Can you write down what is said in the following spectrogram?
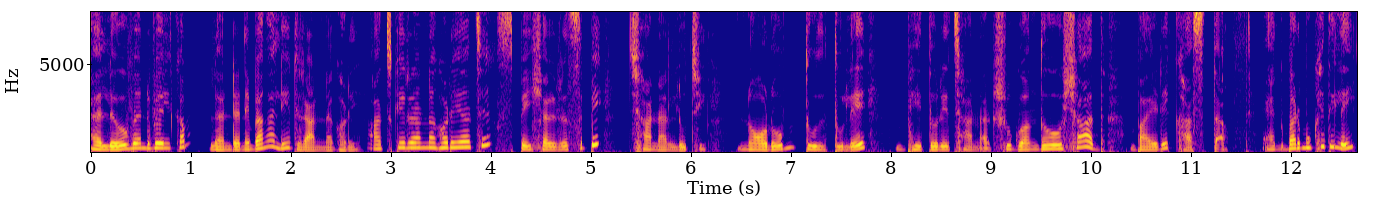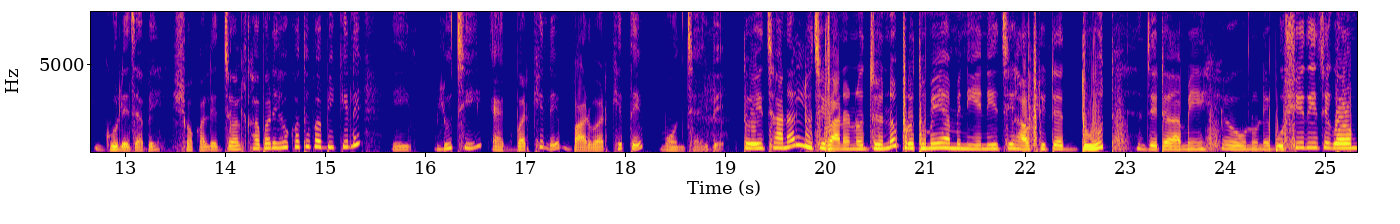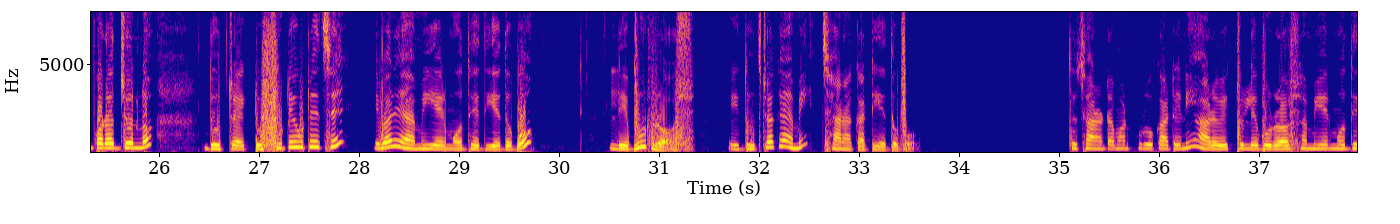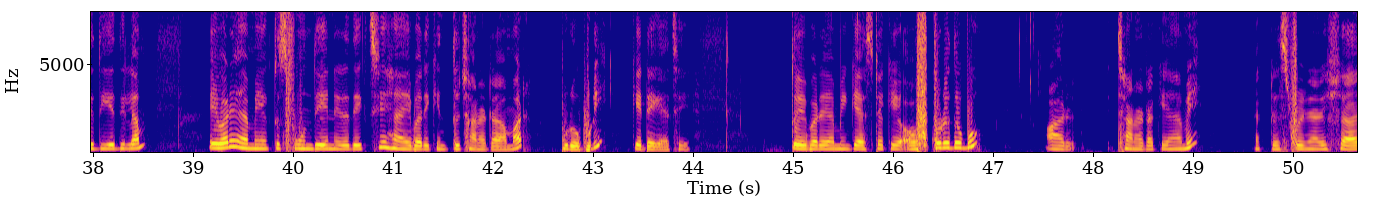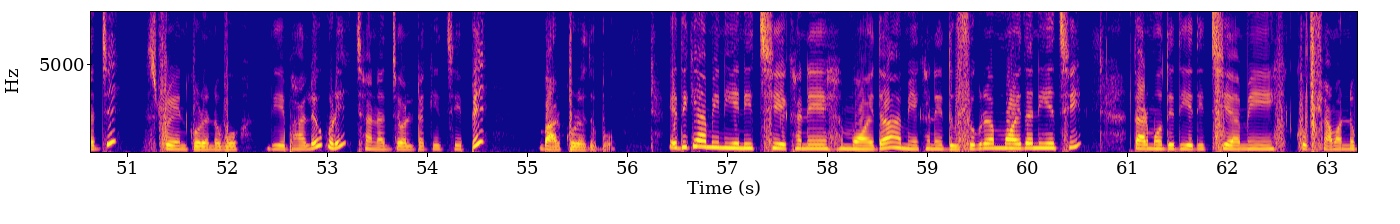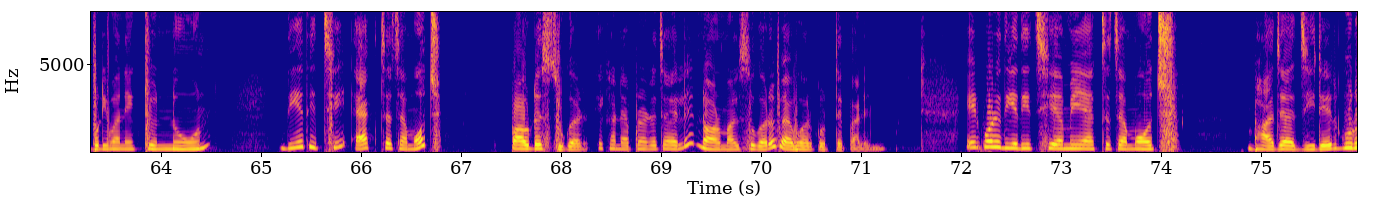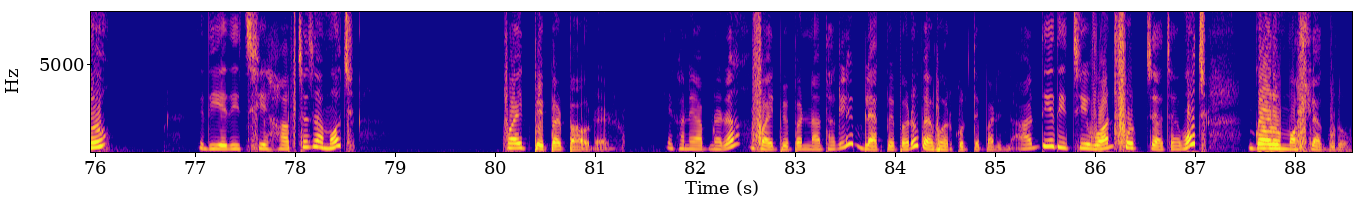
Hello and welcome লন্ডনে বাঙালির রান্নাঘরে আজকের রান্নাঘরে আছে স্পেশাল রেসিপি ছানার লুচি নরম তুলতুলে ভেতরে ছানার সুগন্ধ ও স্বাদ বাইরে খাস্তা একবার মুখে দিলেই গলে যাবে সকালের জলখাবারে হোক অথবা বিকেলে এই লুচি একবার খেলে বারবার খেতে মন চাইবে। তো এই ছানার লুচি বানানোর জন্য প্রথমেই আমি নিয়ে নিয়েছি হাফ লিটার দুধ, যেটা আমি উনুনে বসিয়ে দিয়েছি গরম করার জন্য। দুধটা একটু ফুটে উঠেছে। এবারে আমি এর মধ্যে দিয়ে দেবো লেবুর রস। এই দুধটাকে আমি ছানা কাটিয়ে দেবো। তো ছানাটা আমার পুরো কাটেনি, আরও একটু লেবুর রস আমি এর মধ্যে দিয়ে দিলাম। এবারে আমি একটা স্পুন দিয়ে নেড়ে দেখছি হ্যাঁ এবারে কিন্তু ছানাটা আমার পুরোপুরি কেটে গেছে। তো এবারে আমি গ্যাসটাকে অফ করে দেবো আর ছানাটাকে আমি একটা স্ট্রেনারের সাহায্যে স্ট্রেন করে নেব। দিয়ে ভালো করে ছানার জলটাকে চেপে বার করে দেবো। এদিকে আমি নিয়ে নিচ্ছি এখানে ময়দা, আমি এখানে দুশো গ্রাম ময়দা নিয়েছি। তার মধ্যে দিয়ে দিচ্ছি আমি খুব সামান্য পরিমাণে একটু নুন। দিয়ে দিচ্ছি এক চা চামচ পাউডার সুগার এখানে আপনারা চাইলে নর্মাল সুগারও ব্যবহার করতে পারেন। এরপরে দিয়ে দিচ্ছি আমি এক চা চামচ ভাজা জিরের গুঁড়ো। দিয়ে দিচ্ছি হাফ চা চামচ হোয়াইট পেপার পাউডার এখানে আপনারা হোয়াইট পেপার না থাকলে ব্ল্যাক পেপারও ব্যবহার করতে পারেন। আর দিয়ে দিচ্ছি ওয়ান ফোর্থ চা চামচ গরম মশলা গুঁড়ো।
